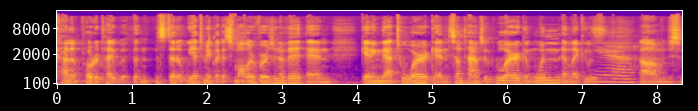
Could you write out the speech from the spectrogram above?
kind of prototype instead of we had to make like a smaller version of it and getting that to work and sometimes it would work and wouldn't and like it was Yeah. um just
